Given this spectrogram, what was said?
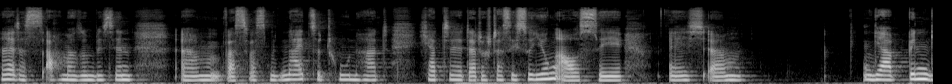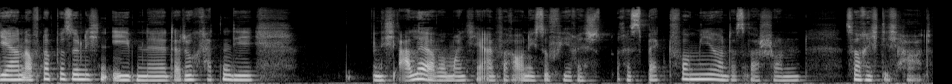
Ne, das ist auch immer so ein bisschen ähm, was, was mit Neid zu tun hat. Ich hatte dadurch, dass ich so jung aussehe, ich ähm, ja, bin gern auf einer persönlichen Ebene. Dadurch hatten die nicht alle, aber manche einfach auch nicht so viel Respekt vor mir und das war schon, es war richtig hart.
